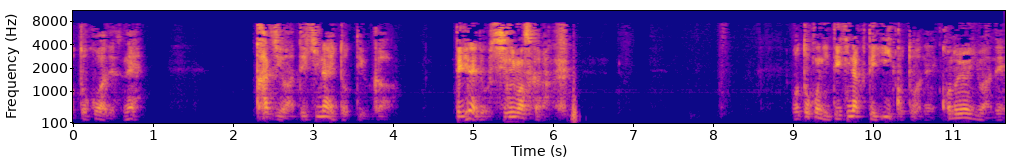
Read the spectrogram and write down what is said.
男はですね、家事はできないとっていうか、できないと死にますから。男にできなくていいことはね、この世にはね、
